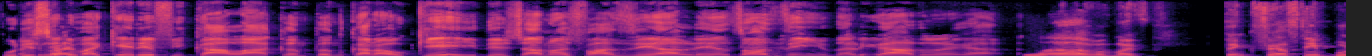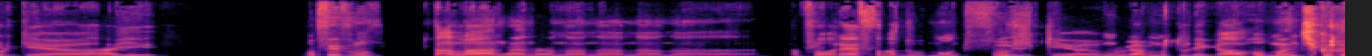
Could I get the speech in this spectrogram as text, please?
Por isso ele vai querer ficar lá cantando karaokê e deixar nós fazer a lenda sozinho, tá ligado, né, cara? Não, mas tem que ser assim, porque aí vocês vão estar lá na, na, na, na, na- na- na floresta lá do Monte Fuji, que é um lugar muito legal, romântico.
